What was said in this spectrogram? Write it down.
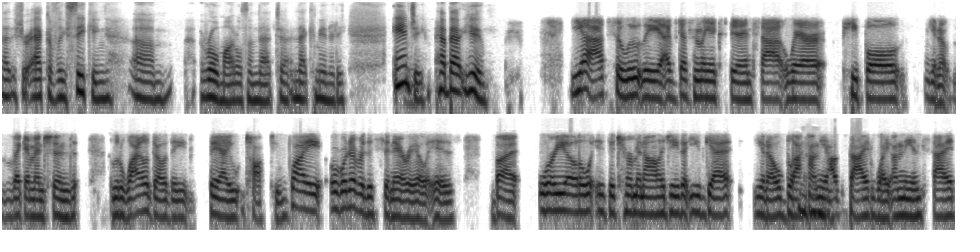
uh, that you're actively seeking um, role models in that uh, in that community. Mm-hmm. Angie, how about you? Yeah, absolutely. I've definitely experienced that where people you know, like I mentioned a little while ago, they say I talk too white or whatever the scenario is. But Oreo is a terminology that you get, you know, black mm-hmm. on the mm-hmm. outside, white on the inside.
